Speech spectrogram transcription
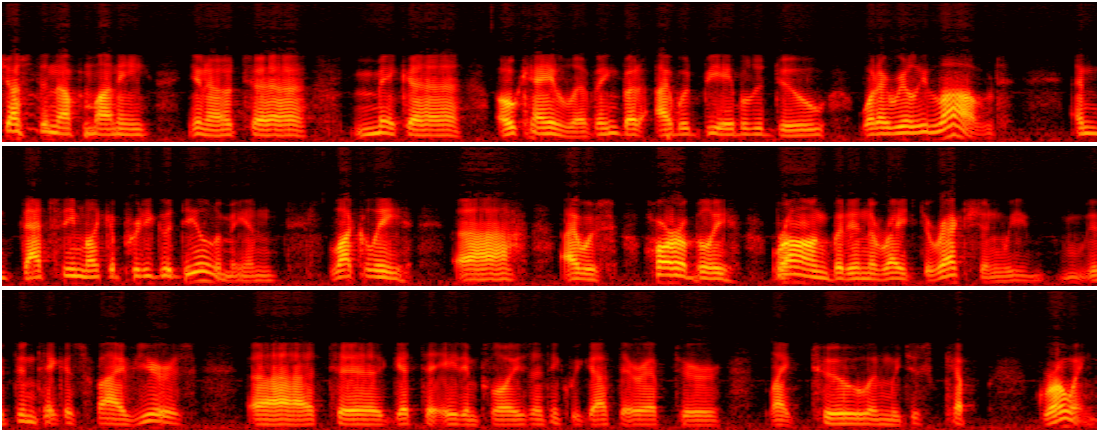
just enough money, you know, to make a okay living, but I would be able to do what I really loved. And that seemed like a pretty good deal to me. And luckily, uh, I was horribly wrong, but in the right direction. We it didn't take us five years uh, to get to eight employees. I think we got there after like two, and we just kept growing.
